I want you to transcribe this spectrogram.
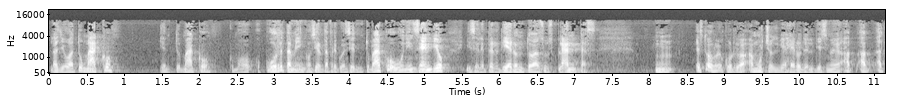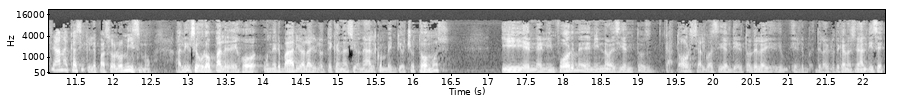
las llevó a Tumaco y en Tumaco, como ocurre también con cierta frecuencia en Tumaco, hubo un incendio y se le perdieron todas sus plantas. Mm, esto ocurrió a muchos viajeros del 19. A, Triana casi que le pasó lo mismo. Al irse a Europa le dejó un herbario a la Biblioteca Nacional con 28 tomos y en el informe de 1914, algo así, el director de la, Biblioteca Nacional dice,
